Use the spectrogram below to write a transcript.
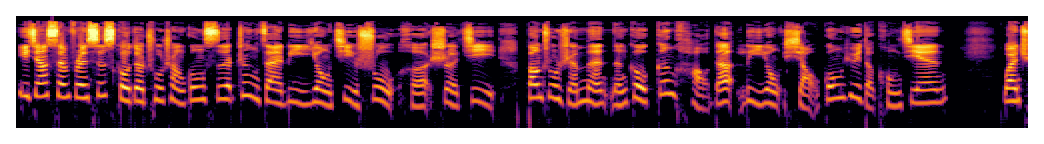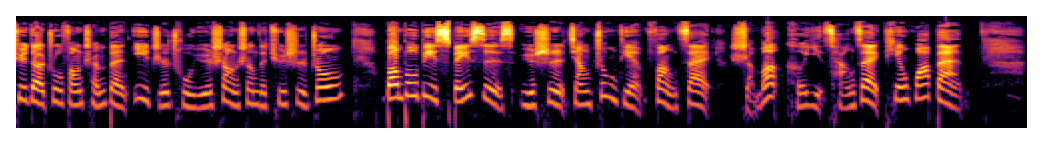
一家 San Francisco 的初创公司正在利用技术和设计，帮助人们能够更好地利用小公寓的空间。湾区的住房成本一直处于上升的趋势中，Bumblebee Spaces 于是将重点放在什么可以藏在天花板。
